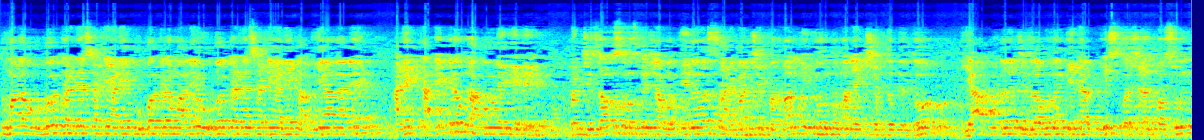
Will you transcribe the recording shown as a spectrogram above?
तुम्हाला उभं करण्यासाठी अनेक उपक्रम आले उभं करण्यासाठी अनेक अभियान आले अनेक कार्यक्रम राबवले गेले. पण जिजाऊ संस्थेच्या वतीनं साहेबांची परवानगी घेऊन तुम्हाला एक शब्द देतो. यापुढे जिजाऊनं गेल्या वीस वर्षांपासून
